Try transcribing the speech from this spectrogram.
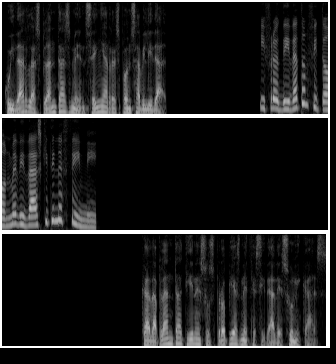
Cuidar las plantas me enseña responsabilidad. Η φροντίδα των φυτών με διδάσκει την ευθύνη. Cada planta tiene sus propias necesidades únicas.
